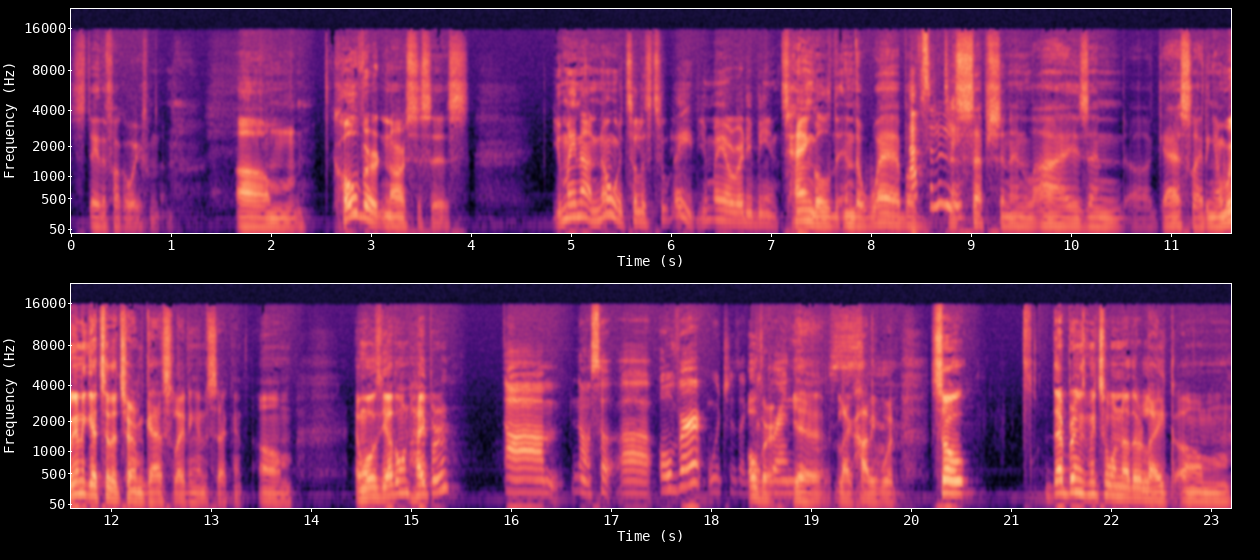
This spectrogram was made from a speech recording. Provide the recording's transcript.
stay the fuck away from them. Um, covert narcissists, you may not know it till it's too late. You may already be entangled in the web of Absolutely. deception and lies and uh, gaslighting. And we're going to get to the term gaslighting in a second. Um, and what was the other one? Hyper? Um, no, so uh, over, which is like the over yeah like hollywood. So that brings me to another like um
